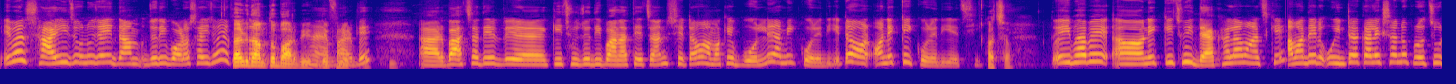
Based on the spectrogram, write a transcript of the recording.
এবার সাইজ অনুযায়ী দাম যদি বড় সাইজ হয় তাহলে দাম তো বাড়বে হ্যাঁ, বাড়বে। আর বাচ্চাদের কিছু যদি বানাতে চান সেটাও আমাকে বললে আমি করে দিই। এটা অনেককেই করে দিয়েছি। আচ্ছা। তো এইভাবে অনেক কিছুই দেখালাম আজকে। আমাদের উইন্টার কালেকশনও প্রচুর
